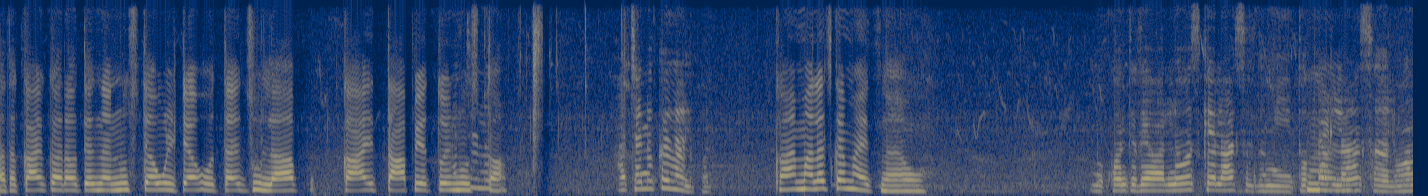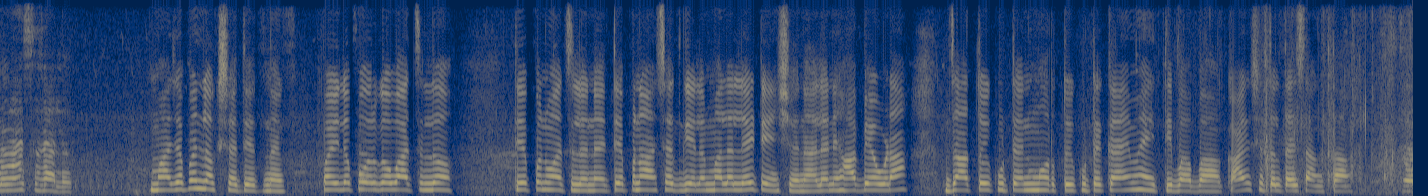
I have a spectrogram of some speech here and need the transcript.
आता काय करावं ते नुसत्या उलट्या होत आहेत झुलाप काय ताप येतोय नुसता. अचानक काय झालं पण? काय मलाच काय माहीत नाही अहो. मग कोणत्या देवाला नवस केला असेल तुम्ही? तो नाही. फेडला असेल म्हणून असं झालं. माझ्या पण लक्षात येत नाही. पहिलं पोरग वाचलं ते पण वाचलं नाही ते पण अशात गेलं. मला लय टेन्शन आलं आणि हा बेवडा जातोय कुठे आणि मरतोय कुठे काय माहिती बाबा? काय शीतलताई सांगता? हा,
